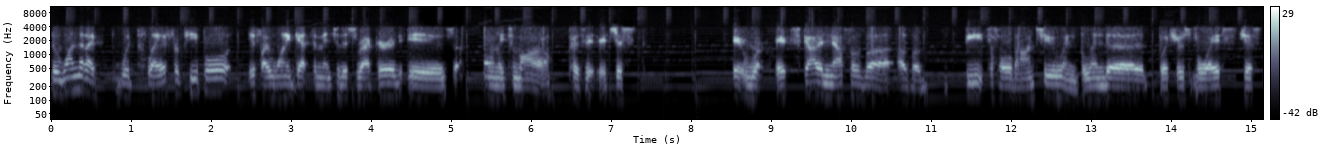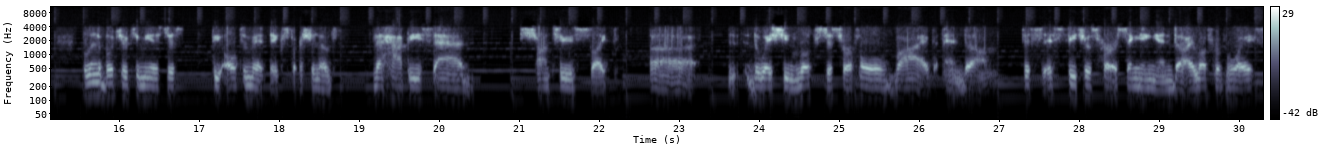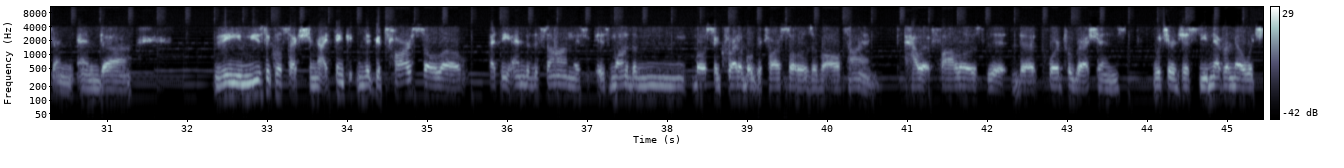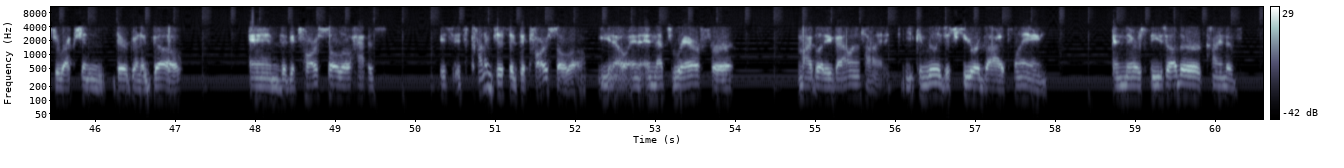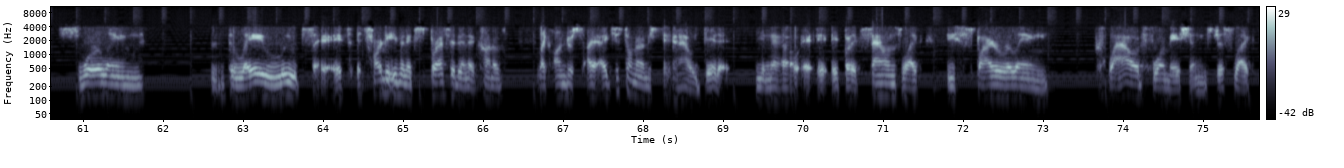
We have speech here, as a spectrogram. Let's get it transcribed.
The one that I would play for people if I want to get them into this record is Only Tomorrow because it, just it it's got enough of a of a beat to hold on to, and Bilinda Butcher's voice just Bilinda Butcher to me is just the ultimate expression of the happy, sad chanteuse, like uh, the way she looks, just her whole vibe, and um, this it features her singing, and uh, I love her voice, and and uh, the musical section. I think the guitar solo at the end of the song is is one of the most incredible guitar solos of all time. How it follows the the chord progressions, which are just you never know which direction they're going to go and the guitar solo has it's it's kind of just a guitar solo, you know, and, and that's rare for My Bloody Valentine. You can really just hear a guy playing. And there's these other kind of swirling delay loops. It's it's hard to even express it in a kind of like under. I, I just don't understand how he did it, you know. It, it, but it sounds like these spiraling cloud formations, just like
